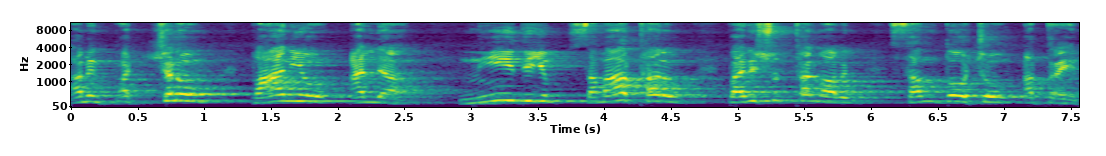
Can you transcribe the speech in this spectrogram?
അമേൻ ഭക്ഷണവും പാനീയവും അല്ല നീതിയും സമാധാനവും പരിശുദ്ധാത്മാവിൽ സന്തോഷവും അത്രയും.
